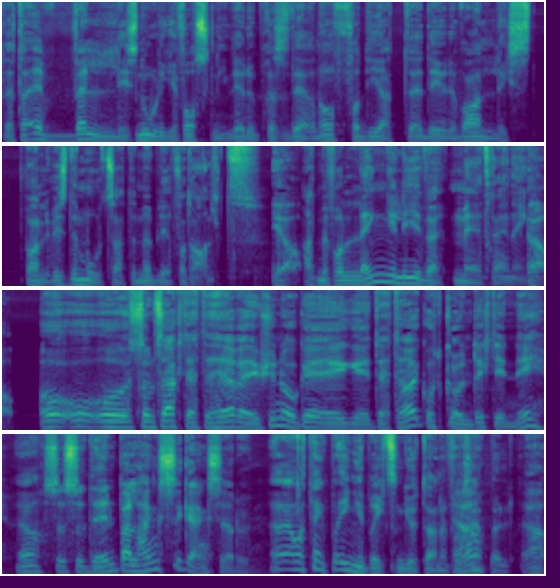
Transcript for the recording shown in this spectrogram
Dette er veldig snodig forskning, det du presenterer nå, fordi at det er jo det vanligst, vanligvis det motsatte vi blir fortalt. Ja. At vi forlenger livet med trening. Ja, og, og, og som sagt, dette her er jo ikke noe jeg, dette har jeg gått grundig inn i. Ja. Så, så det er en balansegang, ser du. Ja, har tenkt på Ingebrigtsen-guttene, for eksempel. ja.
